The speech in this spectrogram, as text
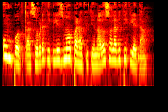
Un podcast sobre ciclismo para aficionados a la bicicleta.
